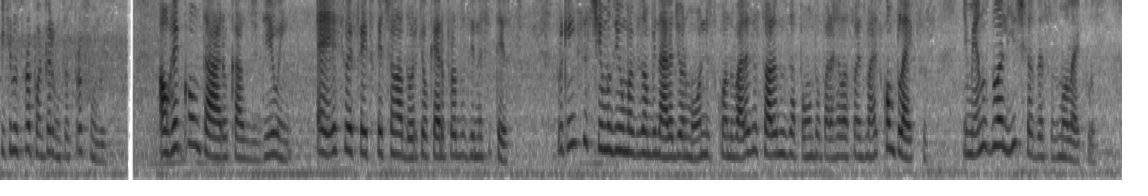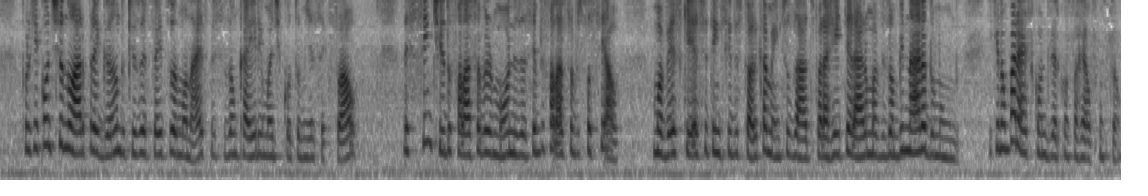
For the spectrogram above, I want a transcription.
e que nos propõem perguntas profundas. Ao recontar o caso de Dewey, é esse o efeito questionador que eu quero produzir nesse texto. Por que insistimos em uma visão binária de hormônios quando várias histórias nos apontam para relações mais complexas e menos dualísticas dessas moléculas? Por que continuar pregando que os efeitos hormonais precisam cair em uma dicotomia sexual? Nesse sentido, falar sobre hormônios é sempre falar sobre o social, uma vez que este tem sido historicamente usados para reiterar uma visão binária do mundo e que não parece condizer com sua real função.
